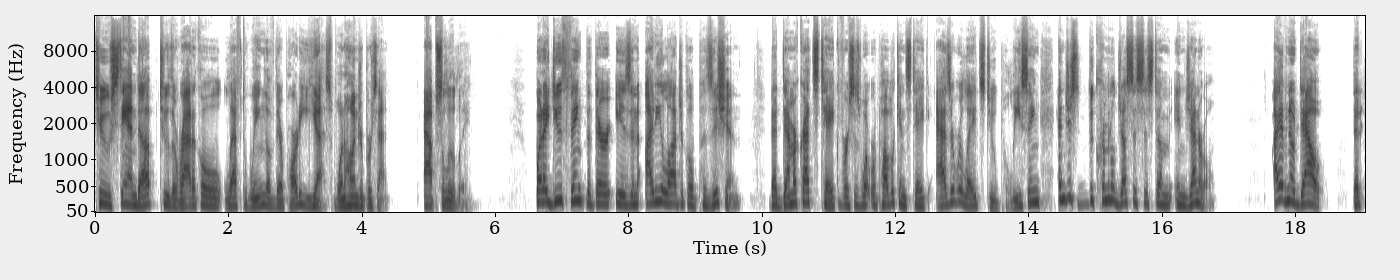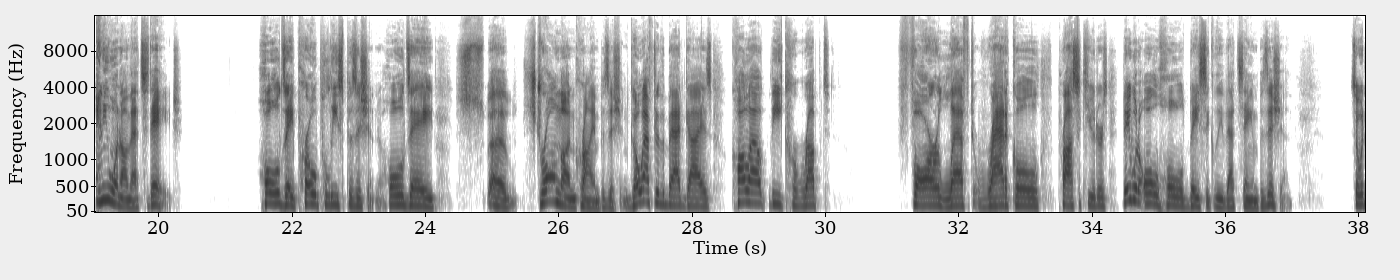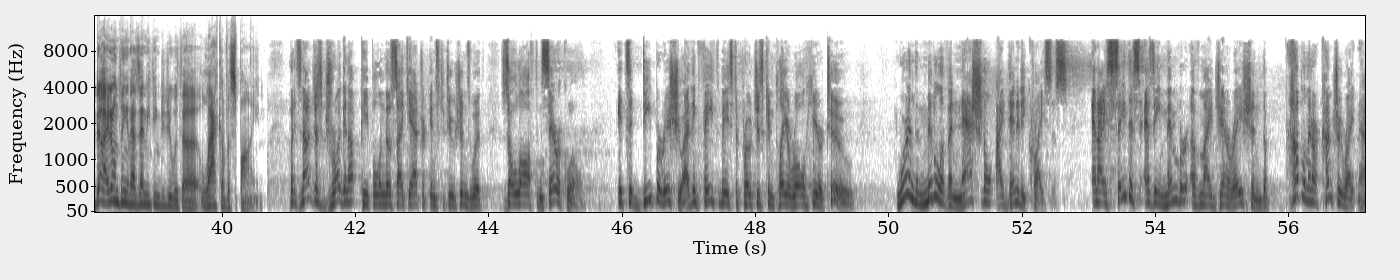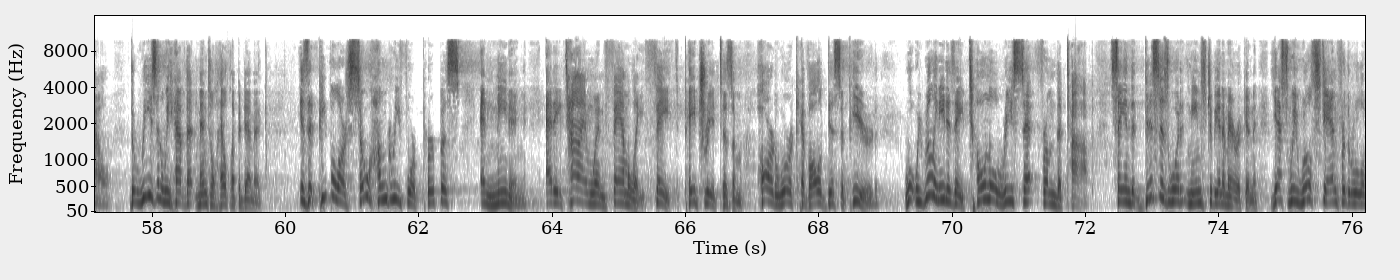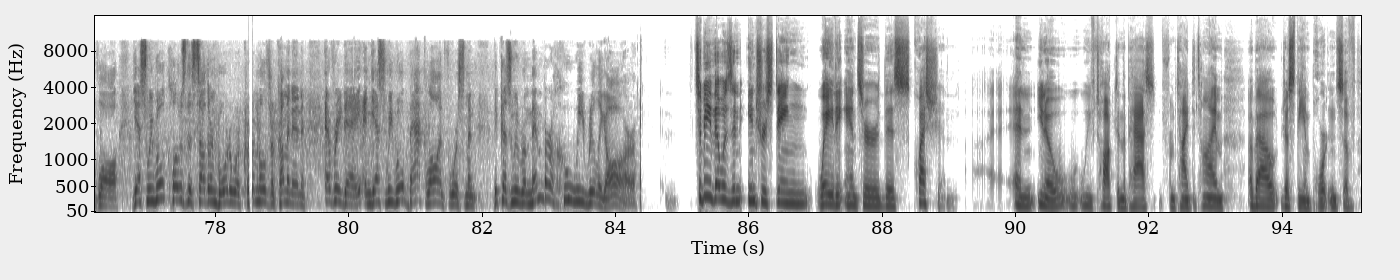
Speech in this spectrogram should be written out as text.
to stand up to the radical left wing of their party? Yes, 100%. Absolutely. But I do think that there is an ideological position that Democrats take versus what Republicans take as it relates to policing and just the criminal justice system in general. I have no doubt that anyone on that stage holds a pro police position, holds a uh, strong on crime position, go after the bad guys, call out the corrupt, far left, radical prosecutors. They would all hold basically that same position. So it, I don't think it has anything to do with a lack of a spine. But it's not just drugging up people in those psychiatric institutions with Zoloft and Seroquel. It's a deeper issue. I think faith based approaches can play a role here too. We're in the middle of a national identity crisis. And I say this as a member of my generation. The problem in our country right now the reason we have that mental health epidemic is that people are so hungry for purpose and meaning at a time when family, faith, patriotism, hard work have all disappeared. What we really need is a tonal reset from the top, saying that this is what it means to be an American. Yes, we will stand for the rule of law. Yes, we will close the southern border where criminals are coming in every day. And yes, we will back law enforcement because we remember who we really are to me, that was an interesting way to answer this question. And, you know, we've talked in the past from time to time about just the importance of,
